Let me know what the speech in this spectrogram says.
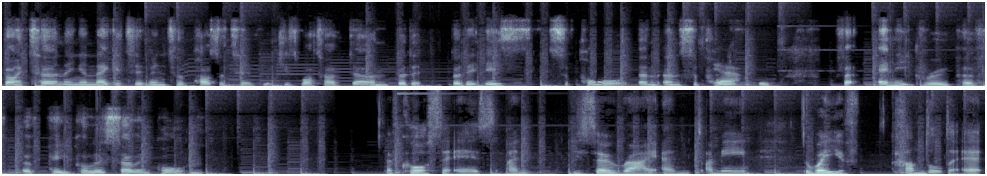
by turning a negative into a positive, which is what I've done. But it but it is support and and support yeah. for, for any group of, of people is so important. Of course it is. And you're so right. And I mean, the way you've handled it,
